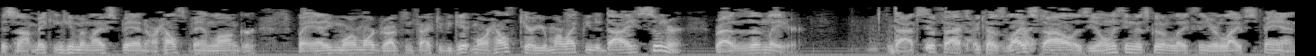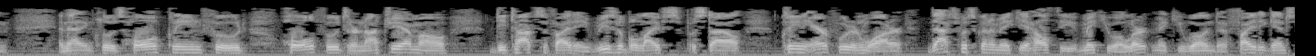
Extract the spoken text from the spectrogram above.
It's not making human lifespan or health span longer by adding more and more drugs. In fact, if you get more health care, you're more likely to die sooner rather than later. That's the fact because lifestyle is the only thing that's going to lengthen your lifespan, and that includes whole, clean food, whole foods that are not GMO, detoxified, a reasonable lifestyle, clean air, food, and water. That's what's going to make you healthy, make you alert, make you willing to fight against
